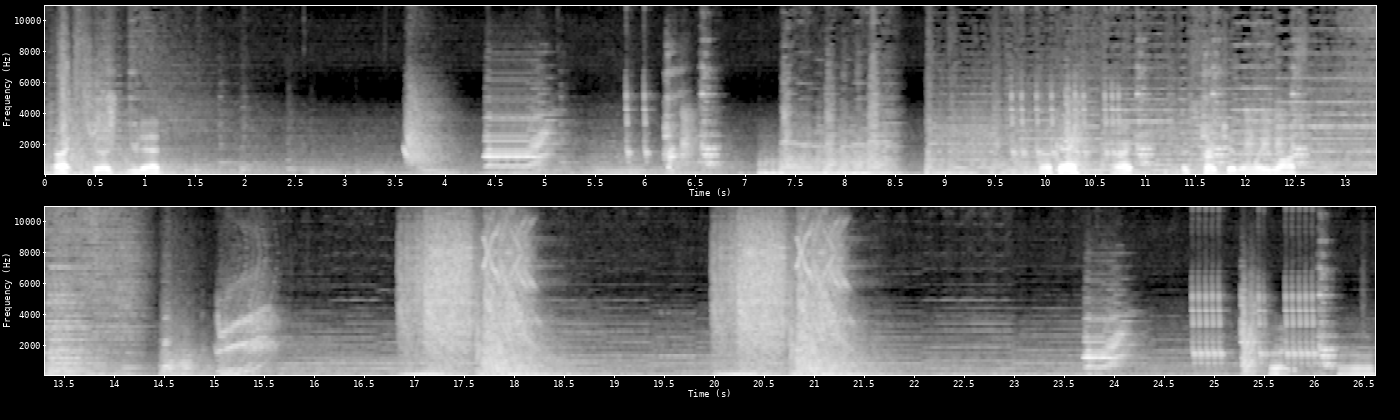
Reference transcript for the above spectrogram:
Alright, good. You're dead. Okay, alright. Let's start chipping away lost. Alright. Uh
